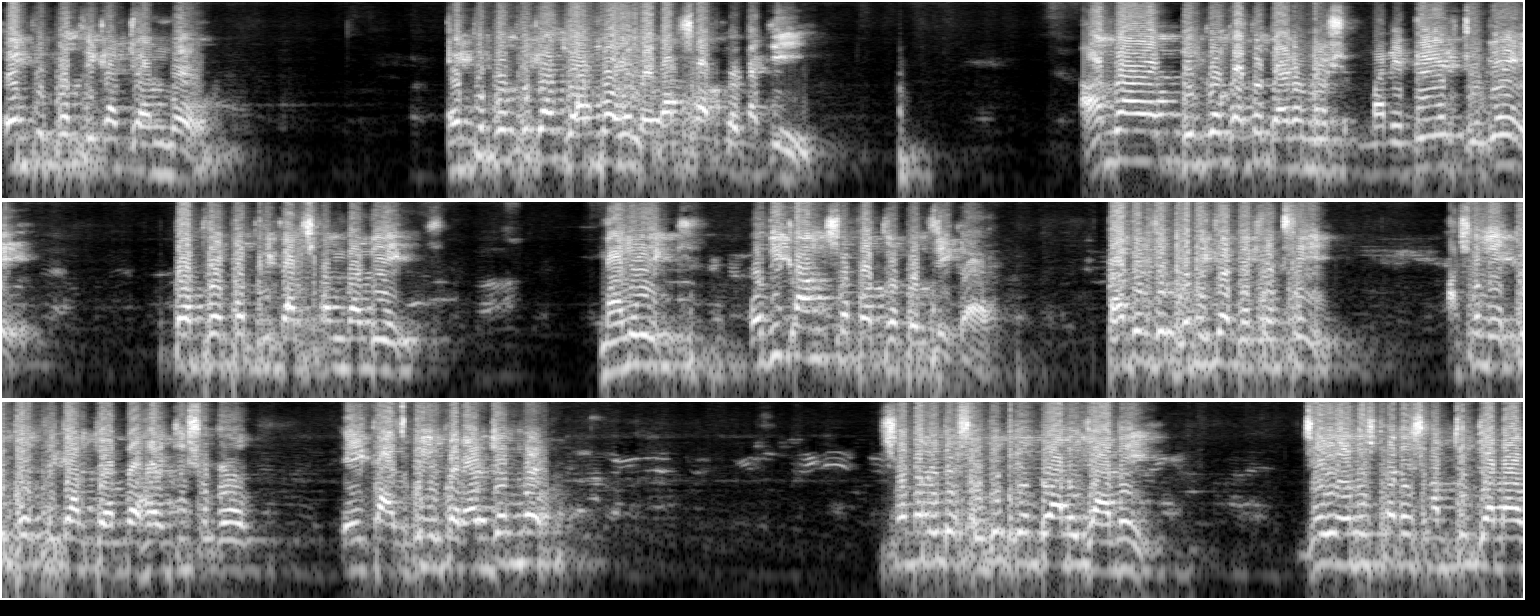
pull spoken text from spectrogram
একটি পত্রিকার জন্ম। একটি পত্রিকার জন্ম হলো তার স্বপ্নটা কি? আমরা দীর্ঘ গত মাস মানে দেড় যুগে পত্র পত্রিকার সাংবাদিক, মালিক, অধিকাংশ পত্র পত্রিকার তাদের যে ভূমিকা দেখেছি, আসলে একটি পত্রিকার জন্ম হয় কি শুধু এই কাজগুলি করার জন্য? সম্মানিত সুদীবৃন্দ আমি জানি যে অনুষ্ঠানে শামসুজ্জামান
